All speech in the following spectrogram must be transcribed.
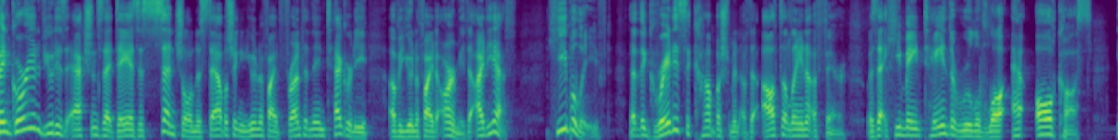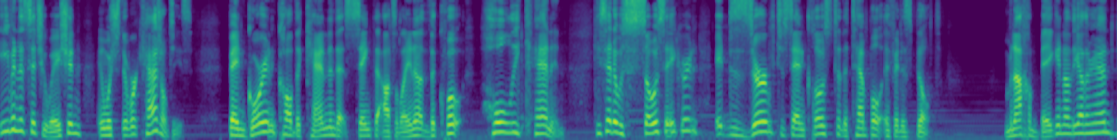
Ben Gurion viewed his actions that day as essential in establishing a unified front and the integrity of a unified army, the IDF. He believed that the greatest accomplishment of the Altalena affair was that he maintained the rule of law at all costs, even in a situation in which there were casualties. Ben Gurion called the cannon that sank the Altalena the quote, holy cannon. He said it was so sacred, it deserved to stand close to the temple if it is built. Menachem Begin, on the other hand,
